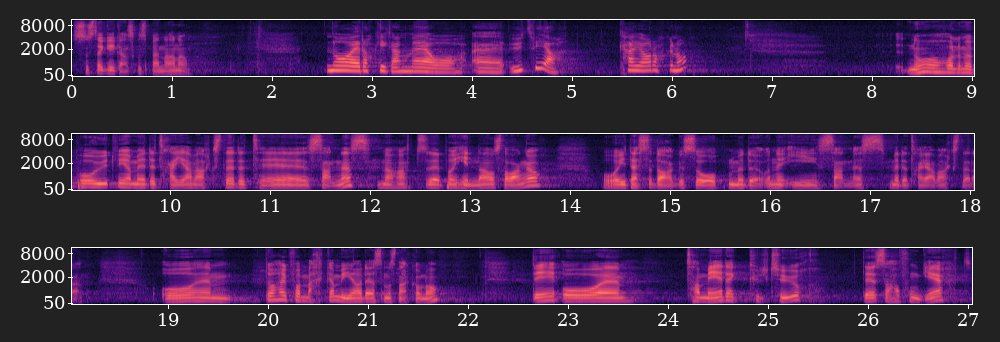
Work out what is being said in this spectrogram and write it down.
syns jeg er ganske spennende. Nå er dere i gang med å eh, utvide. Hva gjør dere nå? Nå holder vi på å utvide med det tredje verkstedet til Sandnes. Vi har hatt eh, på Hinna og Stavanger. Og I disse dager så åpner vi dørene i Sandnes med det tredje verkstedet. Og eh, Da har jeg fått merke mye av det som vi snakker om nå. Det å eh, ta med deg kultur, det som har fungert,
